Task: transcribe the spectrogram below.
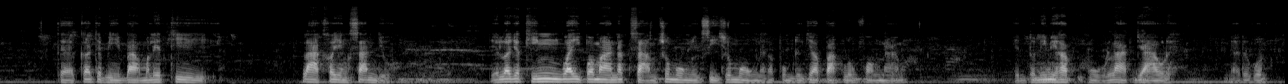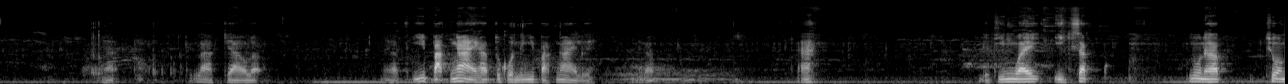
ๆ แต่ก็จะมีบางเมล็ดที่รากเขายังสั้นอยู่ เดี๋ยวเราจะทิ้งไว้อีกประมาณนักสามชั่วโมงถึงสี่ชั่วโมงนะครับ ผมถึงจะปักลงฟองน้ำเห็นตัวนี้ไหมครับโหรากยาวเลยนะทุกคนนะรากยาวแล้วนะครับนี้ปักง่ายครับ ทุกคนนี้ปักง่ายเลยนะครับ อะเดี๋ยวทิ้งไว้อีกสักนู่นนะครับ ช่วง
